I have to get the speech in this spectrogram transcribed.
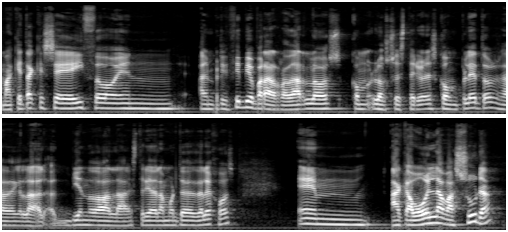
maqueta que se hizo en, al principio para rodar los, los exteriores completos, o sea, viendo a la Estrella de la Muerte desde lejos, em, acabó en la basura.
